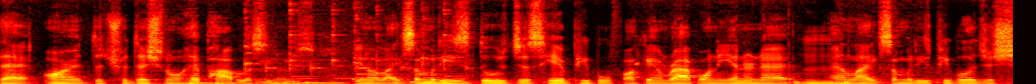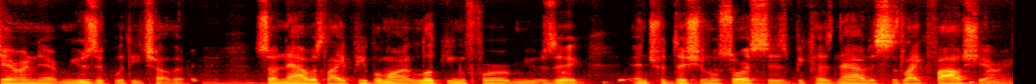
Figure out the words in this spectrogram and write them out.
That aren't the traditional hip hop listeners. You know, like some of these dudes just hear people fucking rap on the internet, mm-hmm. and like some of these people are just sharing their music with each other. Mm-hmm. So now it's like people aren't looking for music in traditional sources because now this is like file sharing.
